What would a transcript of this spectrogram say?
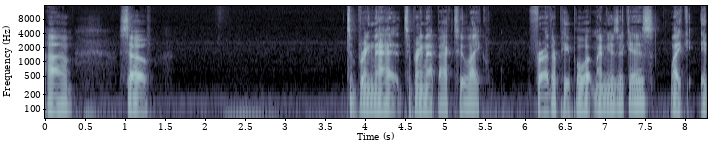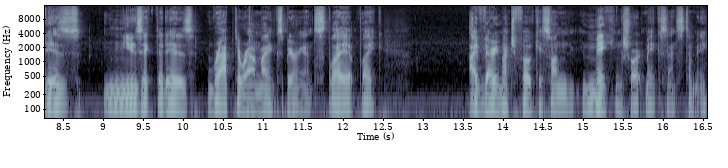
Um, so to bring that to bring that back to like for other people what my music is like it is music that is wrapped around my experience like like I very much focus on making sure it makes sense to me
